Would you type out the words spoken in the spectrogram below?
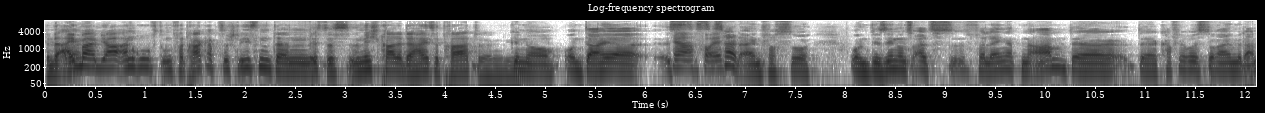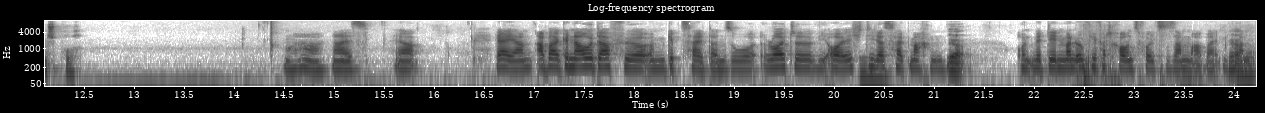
Wenn du Aber- einmal im Jahr anrufst, um einen Vertrag abzuschließen, dann ist das nicht gerade der heiße Draht irgendwie. Genau. Und daher ist Ja, es ist halt einfach so. Und wir sehen uns als verlängerten Arm der, der Kaffeeröstereien mit Anspruch. Aha, nice. Ja. Ja, ja. Aber genau dafür ähm, gibt's halt dann so Leute wie euch, die das halt machen. Ja. Und mit denen man irgendwie vertrauensvoll zusammenarbeiten kann. Ja.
